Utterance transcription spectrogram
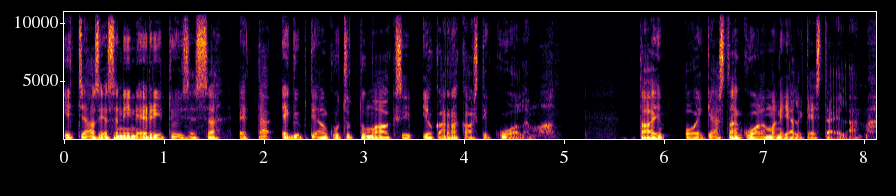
Itse asiassa niin erityisessä, että Egyptiä on kutsuttu maaksi, joka rakasti kuolemaa – tai oikeastaan kuoleman jälkeistä elämää.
